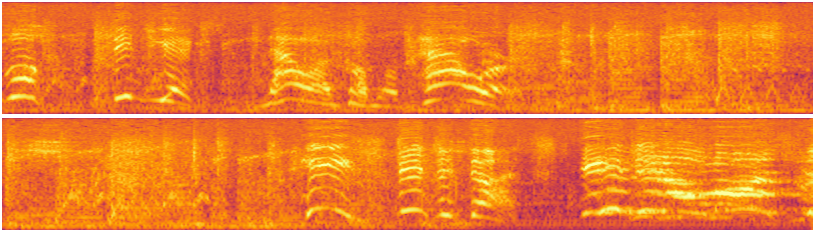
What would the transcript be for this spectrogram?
Look, Digiegg, now I've got more power! He's Digidust! Digital Monster!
